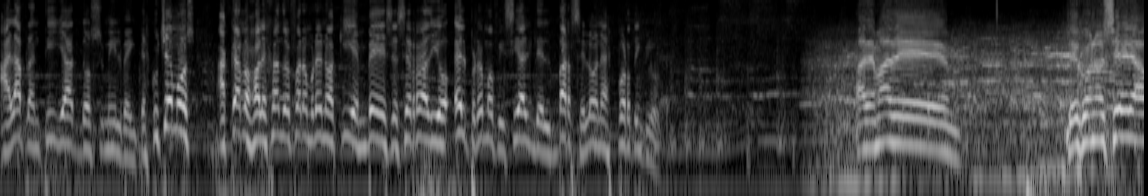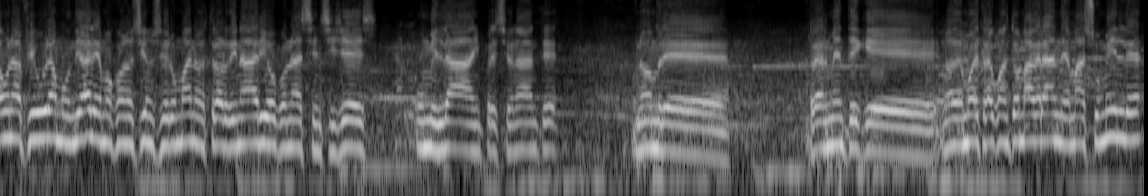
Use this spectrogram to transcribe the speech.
a la plantilla 2020. Escuchemos a Carlos Alejandro Alfaro Moreno aquí en BSC Radio, el programa oficial del Barcelona Sporting Club además de, conocer a una figura mundial, hemos conocido a un ser humano extraordinario, con una sencillez, humildad impresionante, un hombre realmente que nos demuestra cuanto más grande, más humilde.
